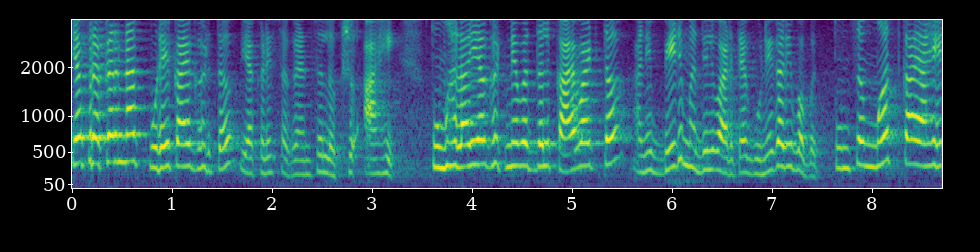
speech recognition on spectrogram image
या प्रकरणात पुढे काय घडतं याकडे सगळ्यांचं लक्ष आहे. तुम्हाला या घटनेबद्दल काय वाटतं आणि बीडमधील वाढत्या गुन्हेगारीबाबत तुमचं मत काय आहे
